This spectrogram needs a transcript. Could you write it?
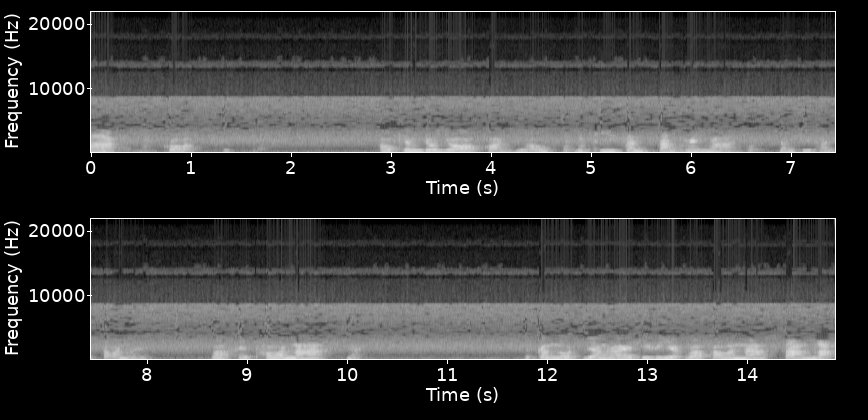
มารถก็เอาเพียงย่อๆก่อน หรือเอาวิธีสั้นๆง่ายๆดังที่ท่านสอนไว้ ว่าให้ภาวนานะ กำหนดอย่างไรที่เรียกว่าภาวนาตามหลัก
